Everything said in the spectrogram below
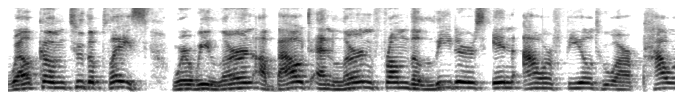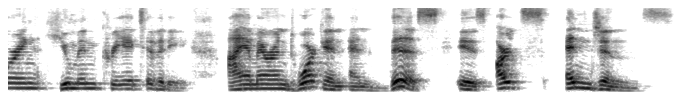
Welcome to the place where we learn about and learn from the leaders in our field who are powering human creativity. I am Aaron Dworkin, and this is Arts Engines.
